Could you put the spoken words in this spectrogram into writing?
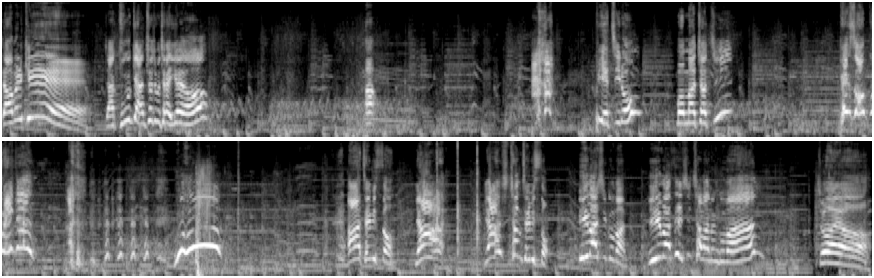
더블킬 자 궁극기 안 쳐주면 제가 이겨요 아 피했지롱? 못 맞췄지? 펭수 업그레이드! 우후! 아 재밌어. 야! 야 시참 재밌어. 이 맛이구만. 이 맛에 시참하는구만. 좋아요.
